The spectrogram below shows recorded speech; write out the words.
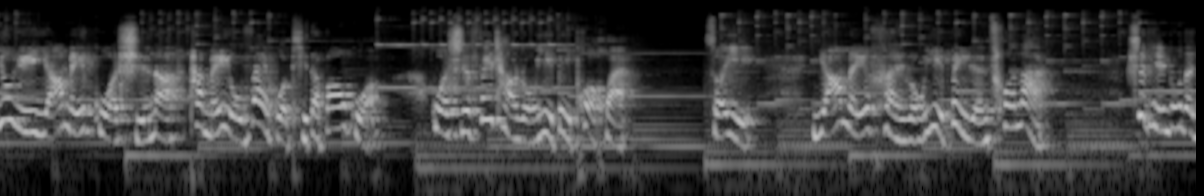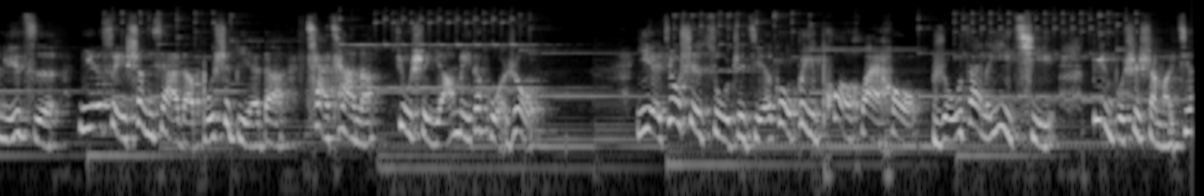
由于杨梅果实呢，它没有外果皮的包裹，果实非常容易被破坏，所以杨梅很容易被人搓烂。视频中的女子捏碎剩下的不是别的，恰恰呢就是杨梅的果肉，也就是组织结构被破坏后揉在了一起，并不是什么胶。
